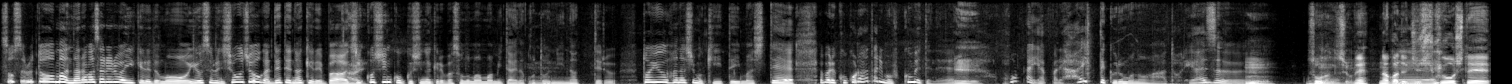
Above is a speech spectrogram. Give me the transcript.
そうすると、まあ、並ばされるはいいけれども要するに症状が出てなければ、はい。自己申告しなければそのまんまみたいなことになってる、という話も聞いていましてやっぱり心当たりも含めてねえ本来やっぱり入ってくるものはとりあえず、えうん。そうなんですよね。中で自粛をして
